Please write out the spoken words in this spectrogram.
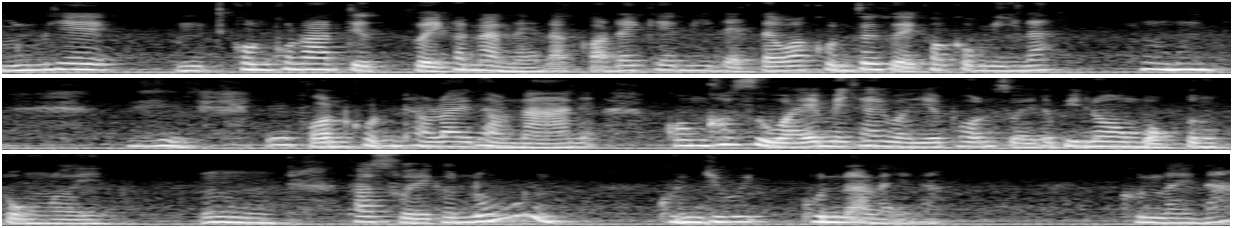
มันไม่ใช่คนโคราชจะสวยขนาดไหนแล้วก็ได้แค่นี้แหละแต่ว่าคนสวยๆเขาก็มีนะยายพรคนเท่าไรเท่านาเนี่ยกล้องเขาสวยไม่ใช่ว่ายายพรสวยแต่พี่น้องบอกตรงๆเลย อืม ถ้าสวยก็นู่น คุณยุ้ยคุณอะไรนะ คุณอะไรนะ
